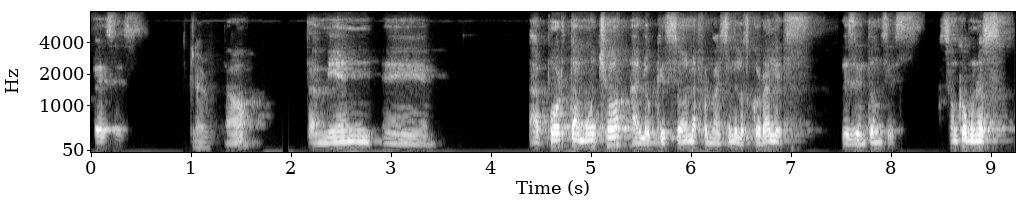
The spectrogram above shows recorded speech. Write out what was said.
peces. Claro. ¿No? También eh, aporta mucho a lo que son la formación de los corales desde entonces. Son como unos,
